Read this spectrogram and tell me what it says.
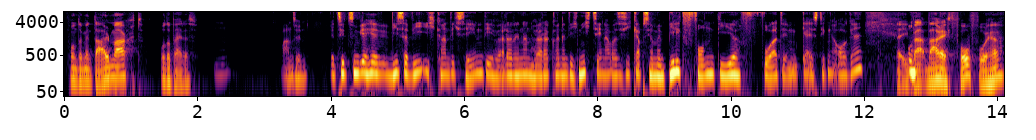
fundamental macht oder beides. Mhm. Wahnsinn. Jetzt sitzen wir hier vis-à-vis, ich kann dich sehen, die Hörerinnen und Hörer können dich nicht sehen, aber ich glaube, sie haben ein Bild von dir vor dem geistigen Auge. Ja, ich war, war, recht froh vorher,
